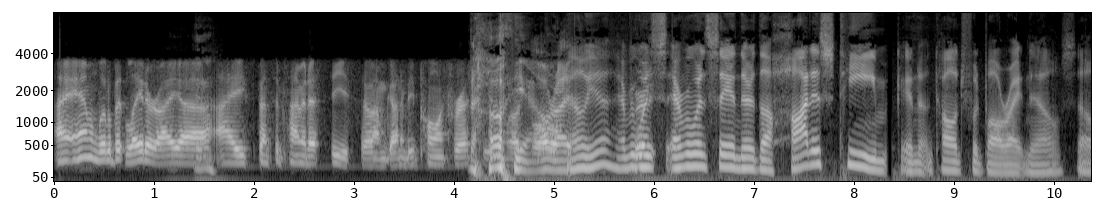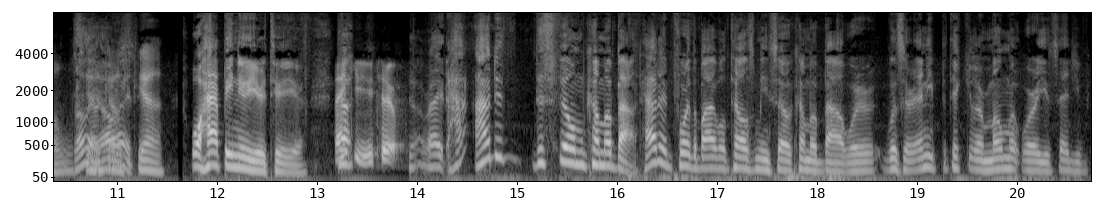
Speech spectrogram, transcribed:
I am a little bit later. I uh, I spent some time at SC, so I'm going to be pulling for SC. Oh yeah, all right. Oh yeah, everyone's everyone's saying they're the hottest team in college football right now. So we'll really, all right. Yeah. Well, happy New Year to you. Thank now, you. You too. All right. How, how did this film come about? How did For the Bible Tells Me So come about? Were, was there any particular moment where you said you've,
